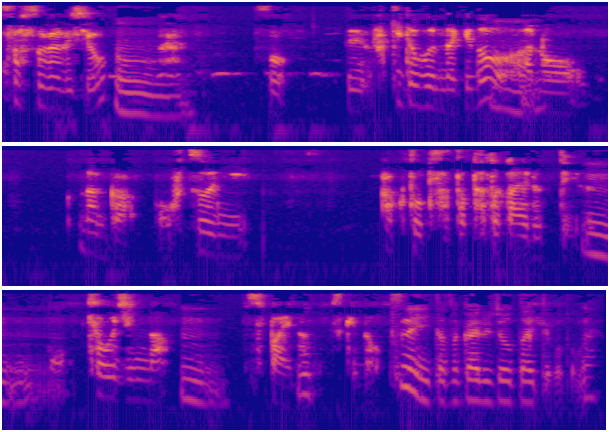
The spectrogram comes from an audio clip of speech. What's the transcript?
さすがでしょ？うん。そう。で吹き飛ぶんだけど、ん。あのなんか普通に悪党と戦えるっていうう、んもう強靭なうん。うんスパイなんですけど、うん、常に戦える状態ってことね。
